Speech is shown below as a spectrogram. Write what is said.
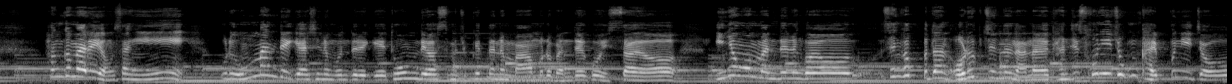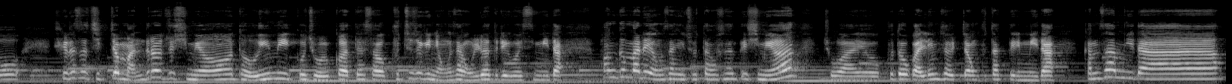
황금알의 영상이 우리 옷 만들기 하시는 분들에게 도움되었으면 좋겠다는 마음으로 만들고 있어요. 인형옷 만드는 거 생각보단 어렵지는 않아요. 단지 손이 조금 갈 뿐이죠. 그래서 직접 만들어주시면 더 의미 있고 좋을 것 같아서 구체적인 영상 올려드리고 있습니다. 황금알의 영상이 좋다고 생각되시면 좋아요, 구독, 알림 설정 부탁드립니다. 감사합니다.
